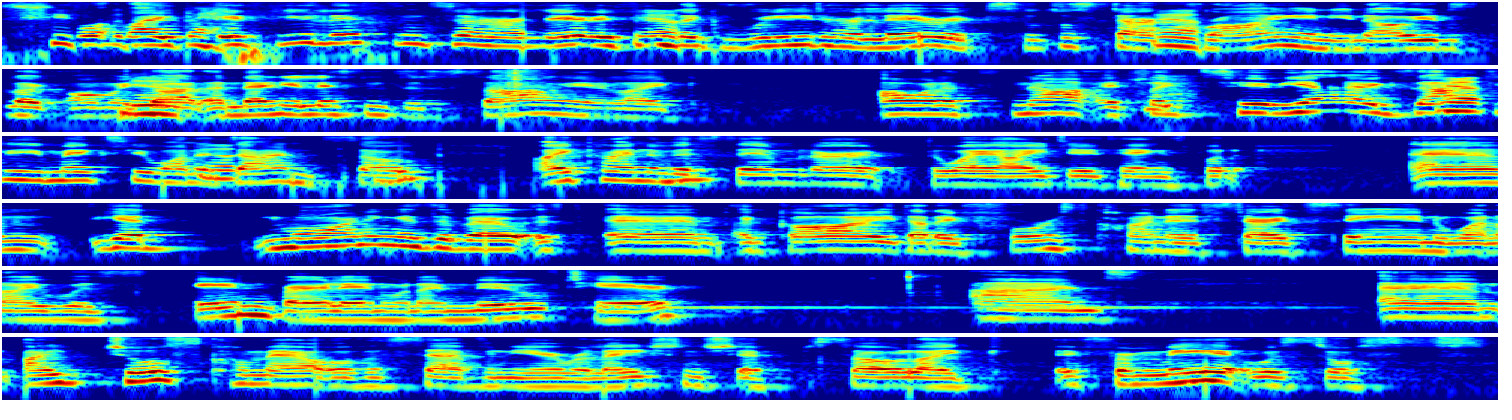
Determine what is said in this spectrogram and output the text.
she's but like best. if you listen to her lyrics, if Yeah. you like read her lyrics, you'll just start Yeah. crying. You know, you're just like, oh my god, and then you listen to the song, and you're like, oh well, it's not. It's like too. Yeah, exactly. It makes you want to. Mm-hmm. dance. So I kind of is similar the way I do things, but um, yeah. Morning is about um, a guy that I first kind of started seeing when I was in Berlin when I moved here, and um, I just come out of a seven year relationship. So like, for me it was just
